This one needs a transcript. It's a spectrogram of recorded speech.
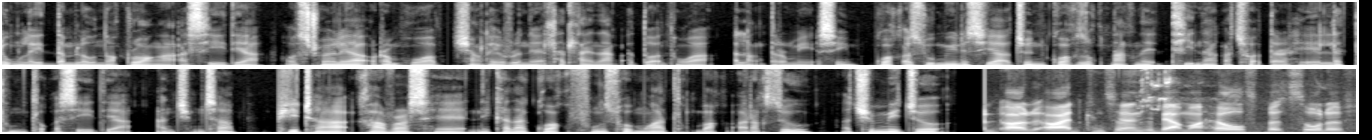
lung lai dam lo nak ronga asi dia Australia ram huap shanglai ru ne thatlai nak atwa huwa alang tar mi asi kwak azumi na sia chun kwak zuk nak ne thi nak achwa tar he lathum tlok asi dia an chim chap Peter Carvers he nikada kwak fung so mwa tlok bak arak chu achumi chu I, I had concerns about my health, but sort of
